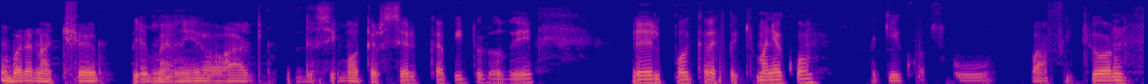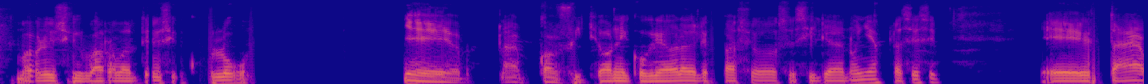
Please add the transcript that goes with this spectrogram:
Buenas noches, bienvenido al decimotercer capítulo de el podcast de Espectro Maníaco, aquí con su anfitrión Mauricio Ibarra Valdés, psicólogo, eh, la anfitriona y co-creadora del espacio Cecilia Núñez, Placesi, eh, está,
